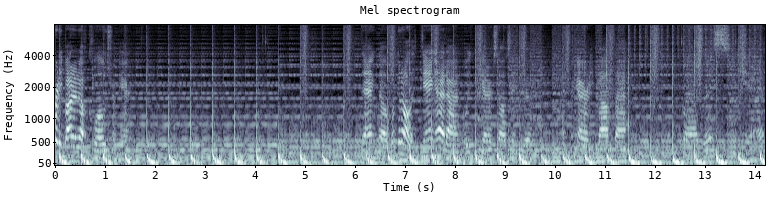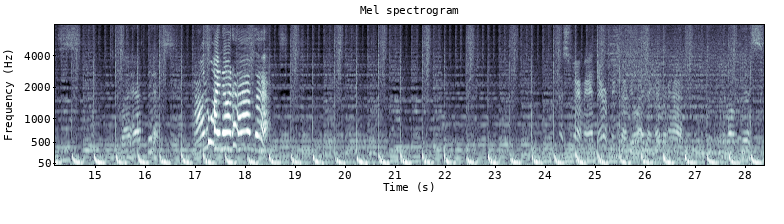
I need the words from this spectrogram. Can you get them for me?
Already bought enough clothes from here. Dang though, look at all the dang head-on we can get ourselves into. I think I already bought that. Do I have this? Yes. Do I have this? How do I not have that? I swear, man, there are things I realize I never had. What about this?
